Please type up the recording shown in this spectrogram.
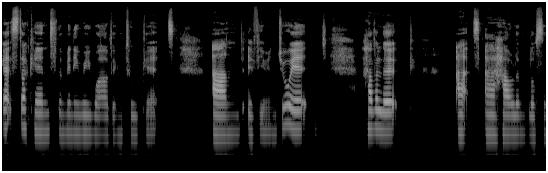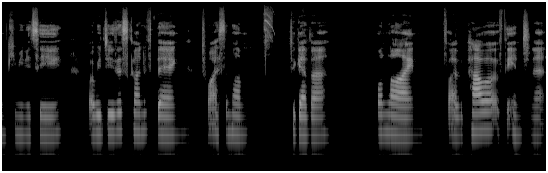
Get stuck into the mini rewilding toolkit and if you enjoy it, have a look at our Howl and Blossom community where we do this kind of thing twice a month together online via the power of the internet,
